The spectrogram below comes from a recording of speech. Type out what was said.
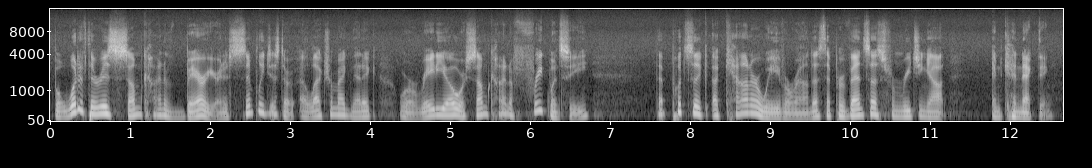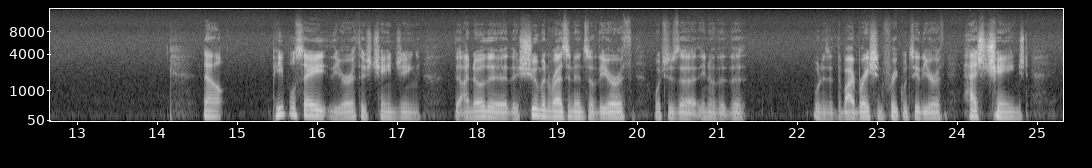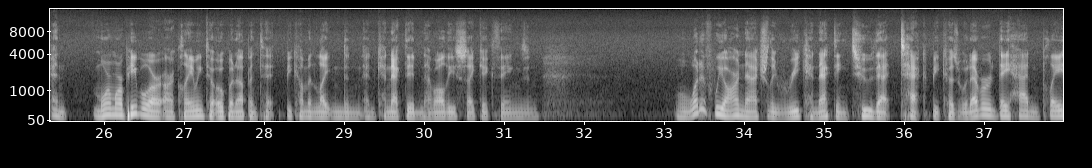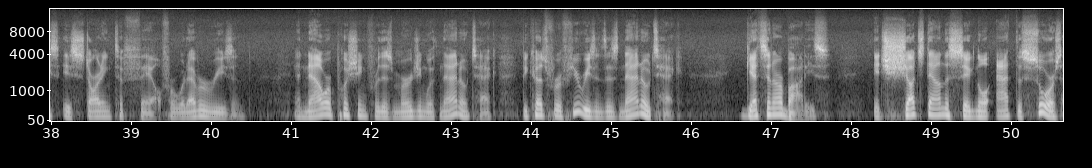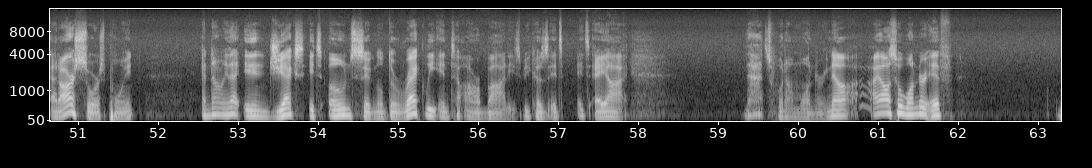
But what if there is some kind of barrier and it's simply just an electromagnetic or a radio or some kind of frequency that puts a, a counter wave around us that prevents us from reaching out and connecting? Now, people say the earth is changing, I know the the Schumann resonance of the Earth, which is a you know the the what is it the vibration frequency of the Earth has changed, and more and more people are, are claiming to open up and to become enlightened and, and connected and have all these psychic things and well, what if we are naturally reconnecting to that tech because whatever they had in place is starting to fail for whatever reason? And now we're pushing for this merging with nanotech because, for a few reasons, this nanotech gets in our bodies, it shuts down the signal at the source, at our source point, And not only that, it injects its own signal directly into our bodies because it's it's AI. That's what I'm wondering. Now, I also wonder if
